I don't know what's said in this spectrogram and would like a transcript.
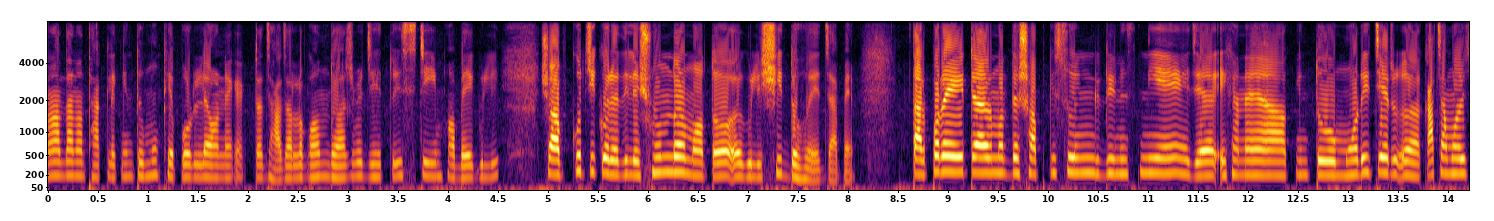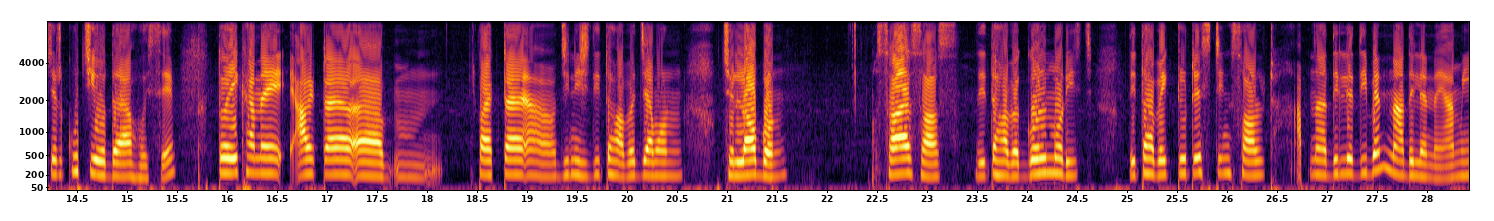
দানা দানা থাকলে কিন্তু মুখে পড়লে অনেক একটা ঝাঁঝালো গন্ধ আসবে। যেহেতু স্টিম হবে এগুলি, সব কুচি করে দিলে সুন্দর মতো এগুলি সিদ্ধ হয়ে যাবে। তারপরে এটার মধ্যে সব কিছু ইনগ্রিডিয়েন্টস নিয়ে যে এখানে কিন্তু মরিচের কাঁচা মরিচের কুচিও দেওয়া হয়েছে। তো এখানে আরেকটা কয়েকটা জিনিস দিতে হবে যেমন হচ্ছে লবণ, সয়া সস দিতে হবে গোলমরিচ, দিতে হবে একটু টেস্টিং সল্ট আপনারা দিলে দিবেন, না দিলে নাই। আমি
